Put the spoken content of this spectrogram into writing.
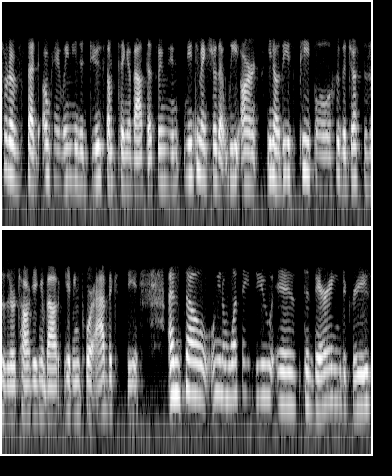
sort of said, okay, we need to do something about this. We need to make sure that we aren't, you know, these people who the justices are talking about giving poor advocacy. And so, you know, what they do is to varying degrees,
